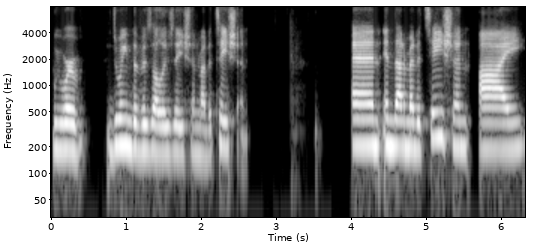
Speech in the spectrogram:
we were doing the visualization meditation. And in that meditation, I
